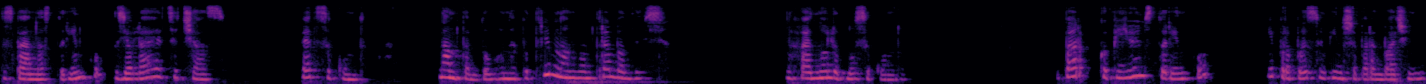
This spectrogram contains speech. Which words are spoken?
Тискаємо на сторінку, з'являється час 5 секунд. Нам так довго не потрібно, нам треба десь нехай 0,1 секунду. Тепер копіюємо сторінку і прописуємо інше передбачення.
